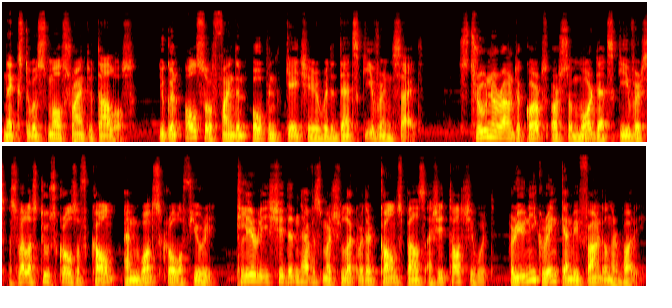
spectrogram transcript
next to a small shrine to Talos. You can also find an opened cage here with a dead skeever inside. Strewn around the corpse are some more dead skeevers, as well as two scrolls of calm and one scroll of fury. Clearly, she didn't have as much luck with her calm spells as she thought she would. Her unique ring can be found on her body.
